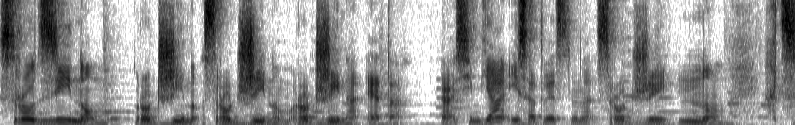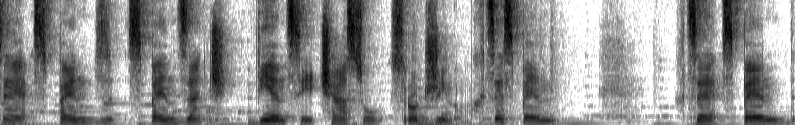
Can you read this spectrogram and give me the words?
с родзином, роджино, с роджином, роджина это семья и, соответственно, с rodziną. Chcę spędz, spędzać więcej czasu z rodziną. Chcę spęd... Chcę spęd...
